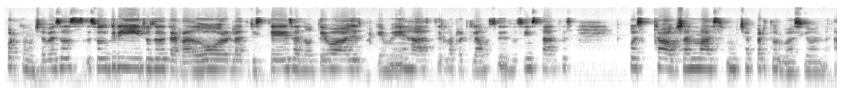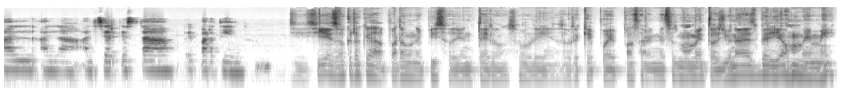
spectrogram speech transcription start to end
porque muchas veces esos gritos desgarrador, la tristeza, no te vayas porque me dejaste, los reclamos en esos instantes, pues causan más mucha perturbación al, al ser que está eh, partiendo. Sí, sí, eso creo que da para un episodio entero sobre, sobre qué puede pasar en esos momentos. Yo una vez veía un meme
